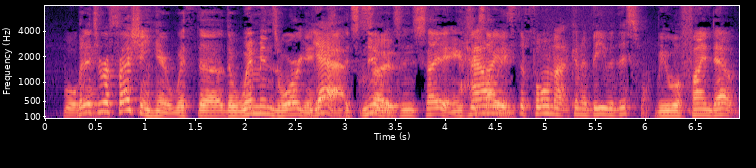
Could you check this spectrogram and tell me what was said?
war But games. it's refreshing here with the the women's war games. Yeah, it's new. so it's exciting. It's How exciting. is the format going to be with this one? we will find out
